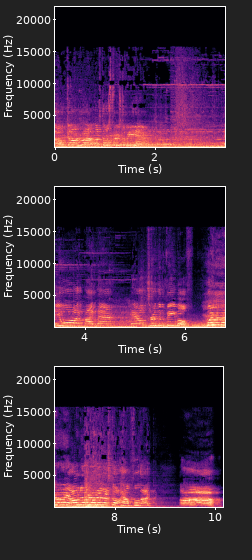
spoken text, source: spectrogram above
Oh God, run! That's not supposed to be there. Are you all right back there? Here, I'll turn the beam off. Wait, wait, wait, wait! Oh no, no, no! That's not helpful. That. Ah!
